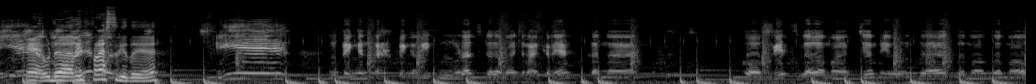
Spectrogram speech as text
iya, kayak udah refresh gitu ya. Iya gue pengen ah pengen liburan segala macam. Akhirnya karena covid segala macam ya udah gue mau nggak mau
